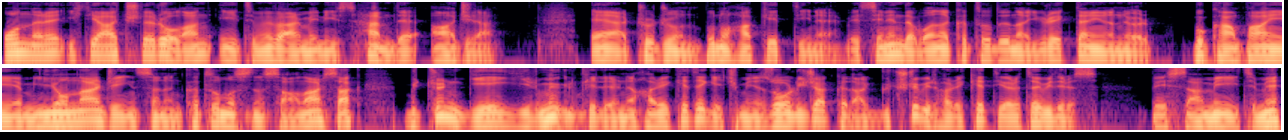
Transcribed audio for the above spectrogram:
onlara ihtiyaçları olan eğitimi vermeliyiz hem de acilen. Eğer çocuğun bunu hak ettiğine ve senin de bana katıldığına yürekten inanıyorum. Bu kampanyaya milyonlarca insanın katılmasını sağlarsak, bütün G20 ülkelerini harekete geçmeye zorlayacak kadar güçlü bir hareket yaratabiliriz. Beslenme eğitimi,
